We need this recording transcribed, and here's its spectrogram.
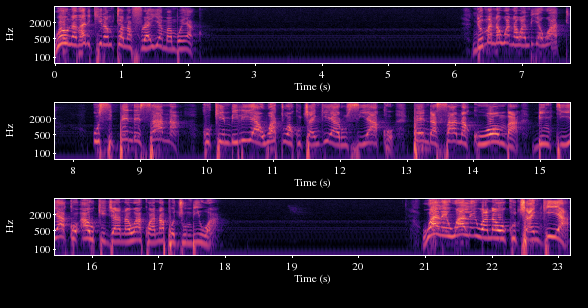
We unadhani kila mtu anafurahia mambo yako? Ndio maana huwa nawaambia watu usipende sana kukimbilia watu wa kuchangia harusi yako. Penda sana kuomba binti yako au kijana wako anapochumbiwa. Wale wale wanaokuchangia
